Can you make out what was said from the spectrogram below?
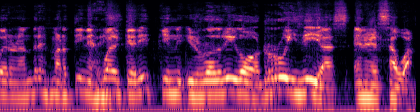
Fueron Andrés Martínez, Walker Itkin y Rodrigo Ruiz Díaz en el Zaguán.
